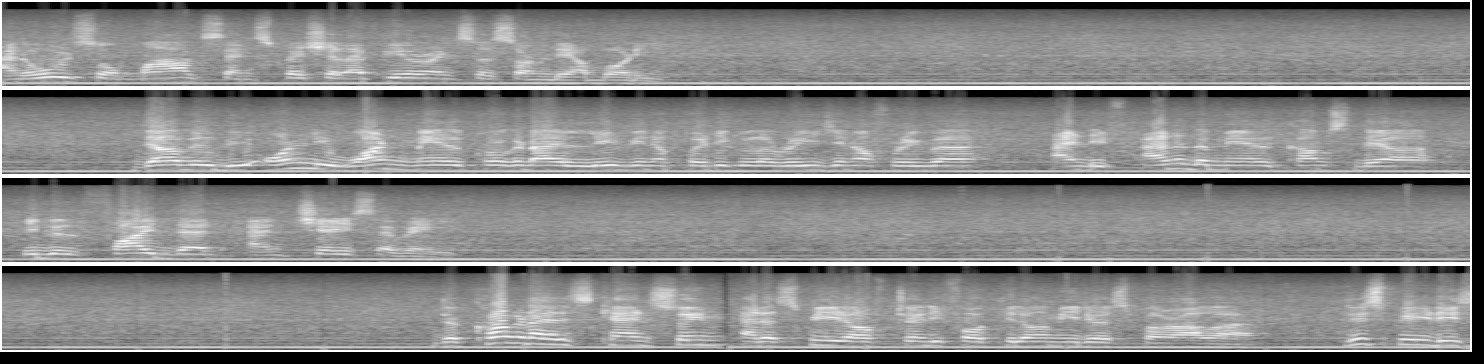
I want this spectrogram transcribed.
and also marks and special appearances on their body. There will be only one male crocodile live in a particular region of river and if another male comes there it will fight that and chase away. The crocodiles can swim at a speed of 24 kilometers per hour. This speed is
